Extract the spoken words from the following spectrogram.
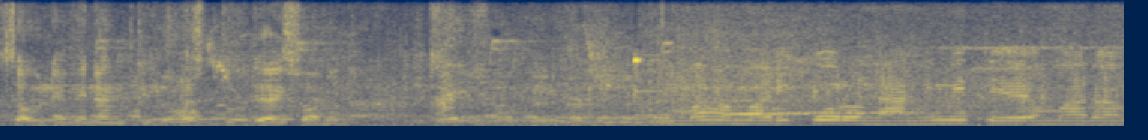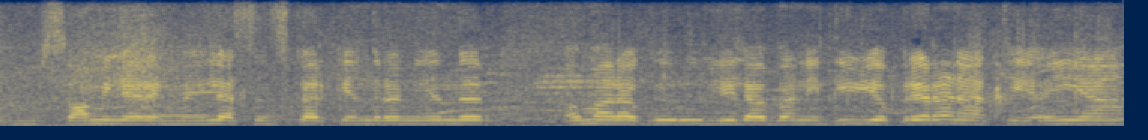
સૌને વિનંતી. વસ્તુ જય સ્વામિનારાયણ. મહામારી કોરોના નિમિત્તે અમારા સ્વામિનારાયણ મહિલા સંસ્કાર કેન્દ્રની અંદર અમારા ગુરુ લીલાબાની દિવ્ય પ્રેરણાથી અહીંયા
